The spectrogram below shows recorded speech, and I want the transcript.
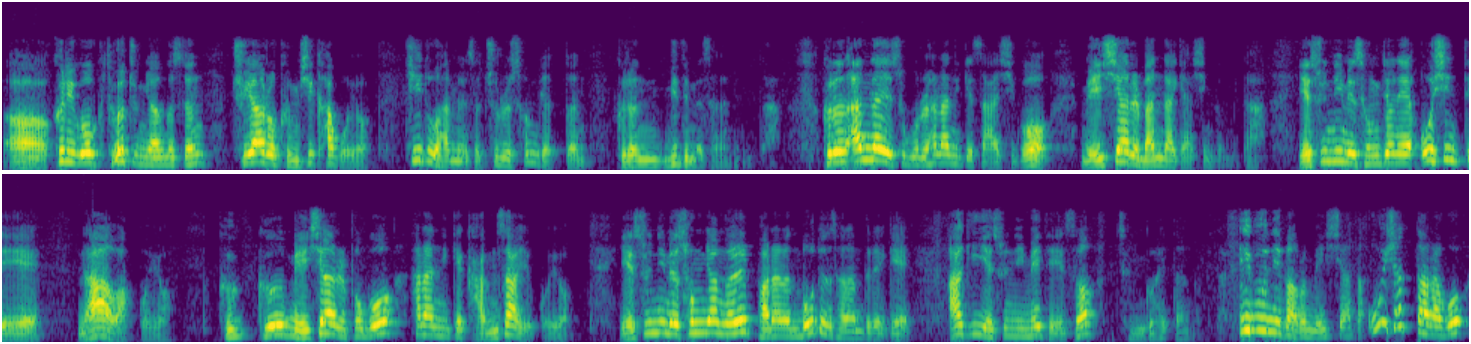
어, 그리고 더 중요한 것은 주야로 금식하고요. 기도하면서 주를 섬겼던 그런 믿음의 사람입니다. 그런 안나의 수고를 하나님께서 아시고 메시아를 만나게 하신 겁니다. 예수님의 성전에 오신 때에 나아왔고요. 그, 그 메시아를 보고 하나님께 감사하였고요. 예수님의 속량을 바라는 모든 사람들에게 아기 예수님에 대해서 증거했다는 겁니다. 이분이 바로 메시아다, 오셨다라고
